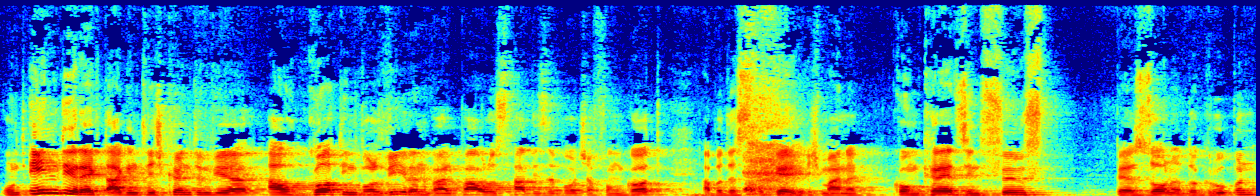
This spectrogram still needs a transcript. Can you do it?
Und indirekt eigentlich könnten wir auch Gott involvieren, weil Paulus hat diese Botschaft von Gott. Aber das ist okay. Ich meine, konkret sind fünf Personen oder Gruppen,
